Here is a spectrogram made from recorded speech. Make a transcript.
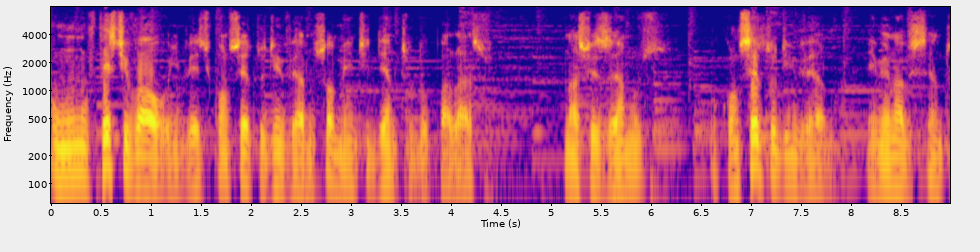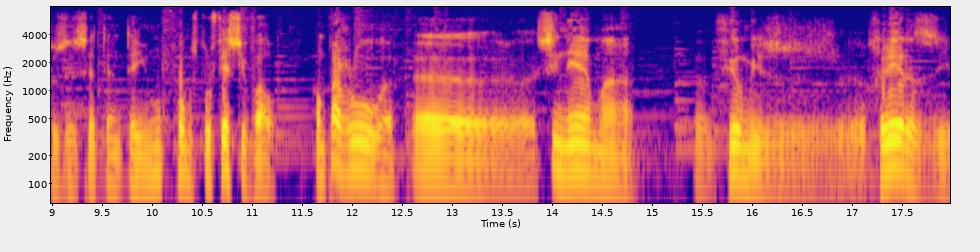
um festival, em vez de concerto de inverno somente dentro do palácio. Nós fizemos o concerto de inverno em 1971, fomos para o festival. Fomos para a rua, uh, cinema, uh, filmes, uh, freiras e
